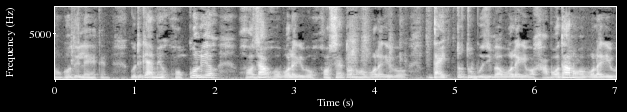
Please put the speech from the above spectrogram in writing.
নঘটিলেহেঁতেন। গতিকে আমি সকলোৱে সজাগ হ'ব লাগিব সচেতন হ'ব লাগিব দায়িত্বটো বুজি পাব লাগিব সাৱধান হ'ব লাগিব।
